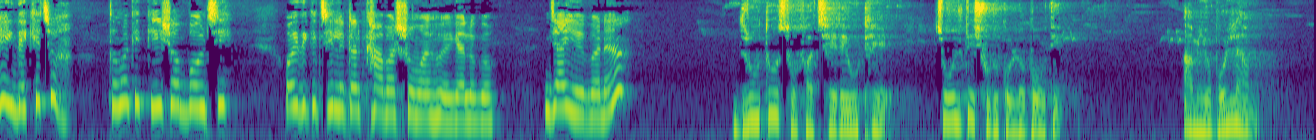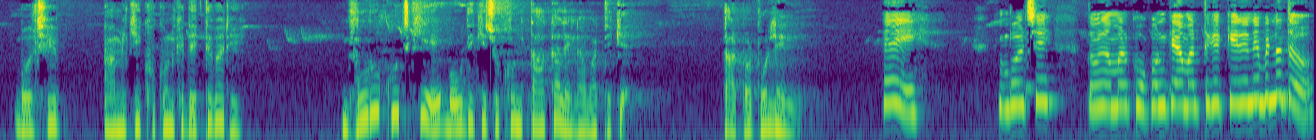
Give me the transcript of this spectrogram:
এই দেখেছ? তোমাকে কি সব বলছি? ওইদিকে ছেলেটার খাবার সময় হয়ে গেল গো। যাই এবার হ্যাঁ? দ্রুত সোফা ছেড়ে উঠে চলতে শুরু করল বৌদি। আমিও বললাম বলছি আমি কি খোকনকে দেখতে পারি? ভুরু কুচকিয়ে বৌদি কিছুক্ষণ তাকালেন আমার দিকে। তারপর বললেন এই বলছি তুমি আমার খোকনকে আমার থেকে কেড়ে নেবে না তো?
